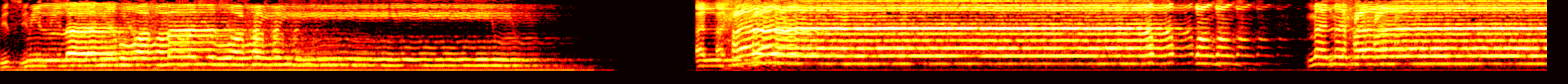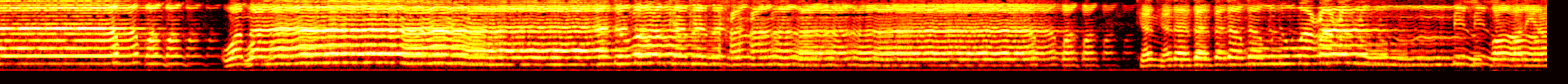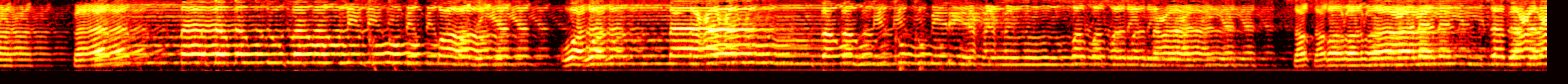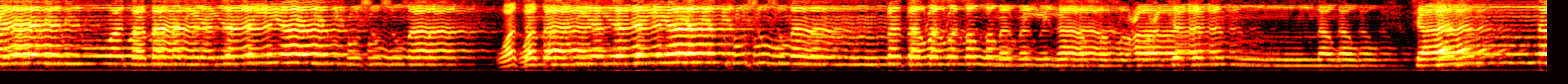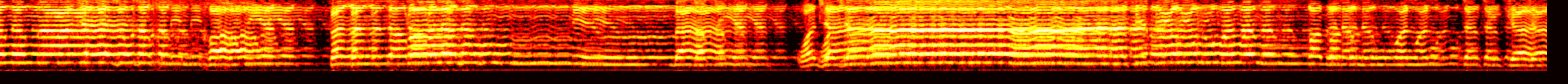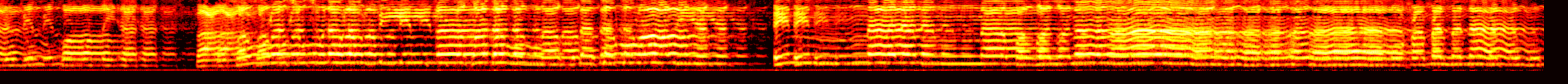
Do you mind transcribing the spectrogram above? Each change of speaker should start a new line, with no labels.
بسم الله الرحمن الرحيم. الحاقة ما الحاقة وما أدراك ما الحاقة كذب ثمود وعاد بالقارعة فأما ثمود فأهلكوا بالطاغية وأما عاد فأهلكوا بريح صرصر عاتية. سخرها عليهم سبع ليال وثمانية أيام حسوما. وثمانية أيام حسوما فترى القوم فيها صرعا كأنهم كأنهم أعجاز نخل خاوية فهل ترى لهم من باقية؟ وجاء فرعون ومن قبله والمؤتفكات بالخاطئة فعصوا رسول ربهم فأخذهم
